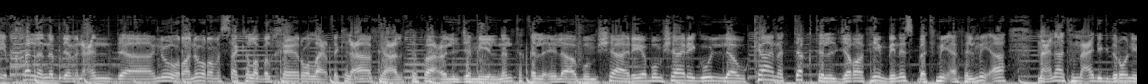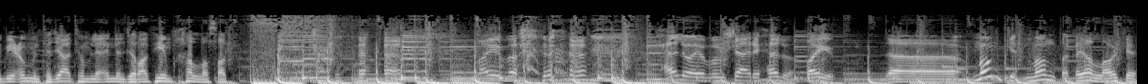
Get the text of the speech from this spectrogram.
طيب خلينا نبدأ من عند آه، نورة. نورة مساك الله بالخير. والله يعطيك العافية على التفاعل الجميل. ننتقل إلى أبو مشاري. أبو مشاري يقول لو كانت تقتل الجراثيم بنسبة 100% معناته ما عاد يقدرون يبيعون منتجاتهم لأن الجراثيم خلصت. طيب. حلو يا أبو مشاري حلو. طيب. آه ممكن منطق. يلا okay.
